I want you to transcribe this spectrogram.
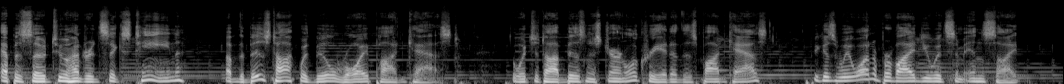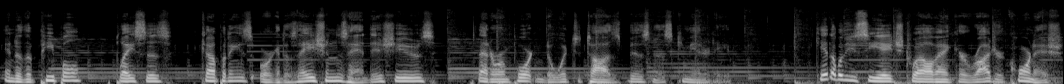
Episode 216 of the Biz Talk with Bill Roy podcast. The Wichita Business Journal created this podcast because we want to provide you with some insight into the people, places, companies, organizations, and issues that are important to Wichita's business community. KWCH 12 anchor Roger Cornish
